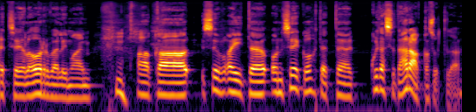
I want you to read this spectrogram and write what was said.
et see ei ole Orwelli maailm, aga see vaid äh, on see koht, et äh, kuidas seda ära kasutada,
